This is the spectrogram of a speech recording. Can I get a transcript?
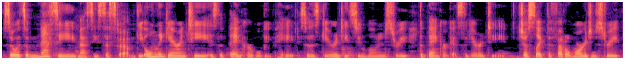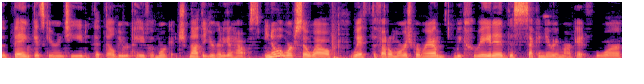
So it's a messy, messy system. The only guarantee is the banker will be paid. So this guaranteed student loan industry, the banker gets the guarantee. Just like the federal mortgage industry, the bank gets guaranteed that they'll be repaid for the mortgage, not that you're going to get a house. You know what works so well with the federal mortgage program? We created this secondary market for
